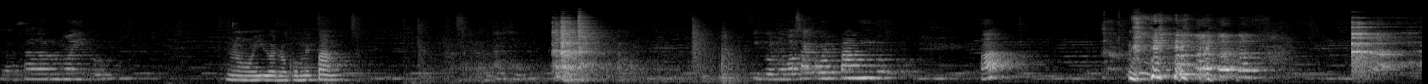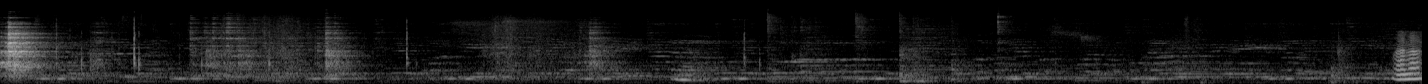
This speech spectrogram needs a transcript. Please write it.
¿Te vas a dar uno a Ico? No, Igor no come pan. Ico, ¿no vas a comer pan, Ico? Ana.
